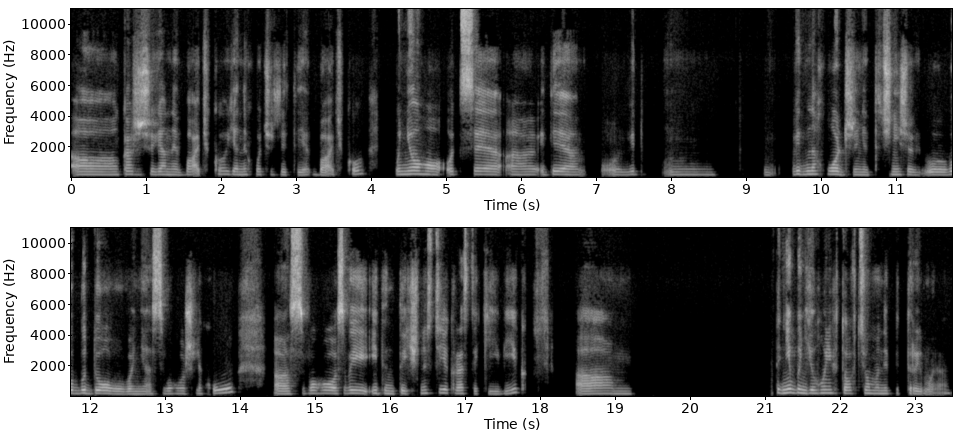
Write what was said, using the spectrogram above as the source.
а, каже, що я не батько, я не хочу жити як батько. У нього оце а, іде від, м, від находження, точніше, вибудовування свого шляху, а, свого, своєї ідентичності, якраз такий вік. Та ніби його ніхто в цьому не підтримує.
